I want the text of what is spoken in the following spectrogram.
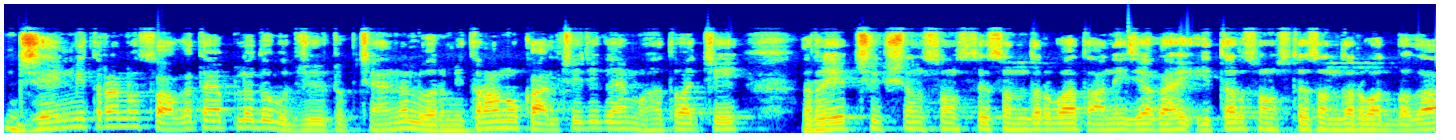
जैन मित्रांनो स्वागत आहे आपलं द गुरुजी यूट्यूब चॅनलवर मित्रांनो कालची जी काही महत्त्वाची रेट शिक्षण संस्थेसंदर्भात आणि ज्या काही इतर संस्थेसंदर्भात बघा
